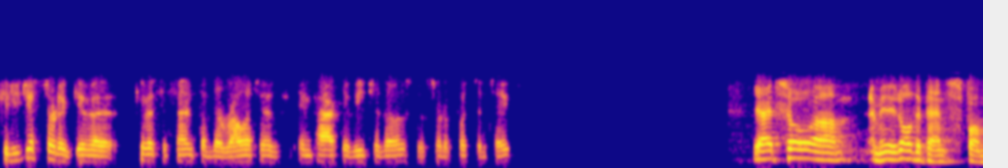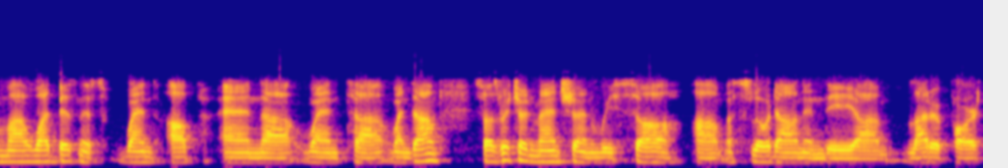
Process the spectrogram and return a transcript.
Could you just sort of give a give us a sense of the relative impact of each of those, the sort of puts and takes? Yeah. So um I mean, it all depends from what business went up and uh went uh went down. So as Richard mentioned, we saw a slowdown in the latter part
